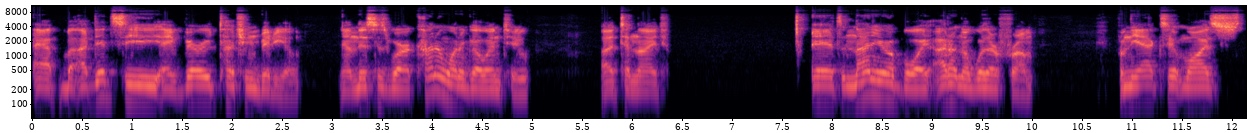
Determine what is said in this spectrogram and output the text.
app, but I did see a very touching video, and this is where I kind of want to go into uh, tonight. It's a nine year old boy. I don't know where they're from. From the accent wise,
